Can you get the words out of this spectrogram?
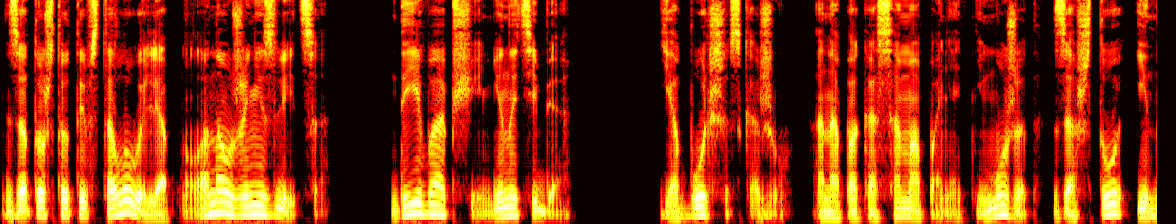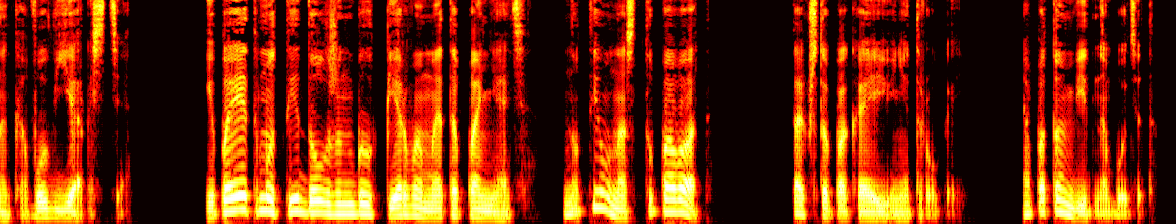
за то, что ты в столовой ляпнул, она уже не злится. Да и вообще, не на тебя. Я больше скажу, она пока сама понять не может, за что и на кого в ярости. И поэтому ты должен был первым это понять, но ты у нас туповат, так что пока ее не трогай. А потом видно будет.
